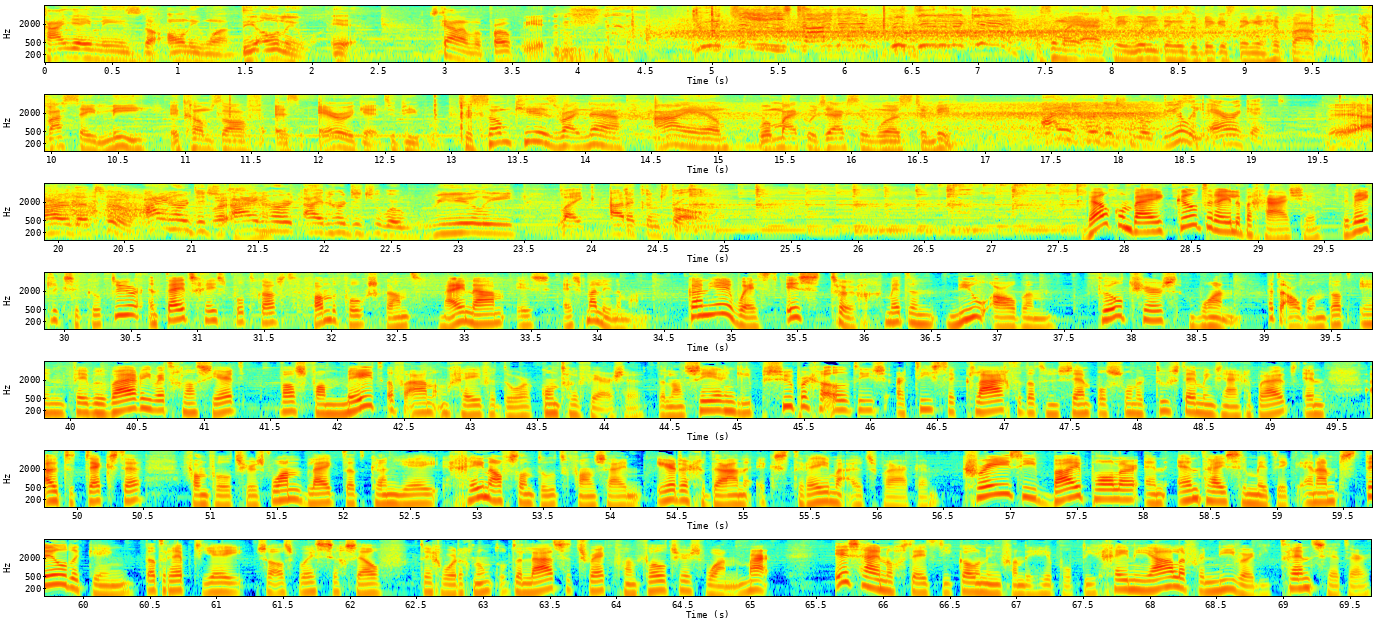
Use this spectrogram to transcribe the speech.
Kanye means the only one. The only one. Yeah. It's kind of appropriate. You achieved, Kanye! You did it again! If somebody asks me, what do you think is the biggest thing in hip hop? If I say me, it comes off as arrogant to people. To some kids right now, I am what Michael Jackson was to me. I had heard that you were really arrogant. yeah, I heard that too. I had heard that you. I had heard. I had heard that you were really like out of control. Welkom bij Culturele Bagage, de wekelijkse cultuur- en tijdsgeestpodcast van de Volkskrant. Mijn naam is Esma Linneman. Kanye West is terug met een nieuw album, Vultures One. Het album dat in februari werd gelanceerd was van meet af aan omgeven door controverse. De lancering liep super chaotisch. Artiesten klaagden dat hun samples zonder toestemming zijn gebruikt. En uit de teksten van Vultures One blijkt dat Kanye geen afstand doet van zijn eerder gedane extreme uitspraken. Crazy, bipolar en anti-Semitic. En I'm still the king. Dat rapt Ye, zoals West zichzelf tegenwoordig noemt, op de laatste track van Vultures One. Maar is hij nog steeds die koning van de hip-hop, die geniale vernieuwer, die trendsetter?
